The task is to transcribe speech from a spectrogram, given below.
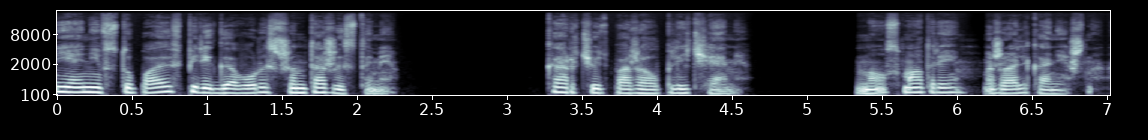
Я не вступаю в переговоры с шантажистами. Кар чуть пожал плечами. Ну, смотри, жаль, конечно.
